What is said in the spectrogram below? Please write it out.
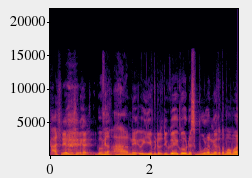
asli asli, asli. gue bilang aneh oh iya bener juga ya gue udah sebulan gak ketemu sama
